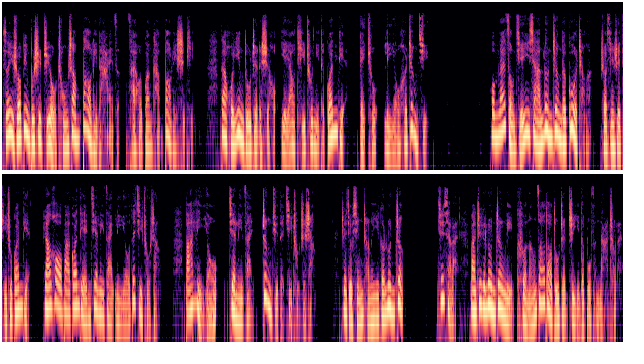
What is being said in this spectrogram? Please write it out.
所以说，并不是只有崇尚暴力的孩子才会观看暴力视频。在回应读者的时候，也要提出你的观点，给出理由和证据。我们来总结一下论证的过程啊，首先是提出观点，然后把观点建立在理由的基础上，把理由建立在证据的基础之上，这就形成了一个论证。接下来把这个论证里可能遭到读者质疑的部分拿出来，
